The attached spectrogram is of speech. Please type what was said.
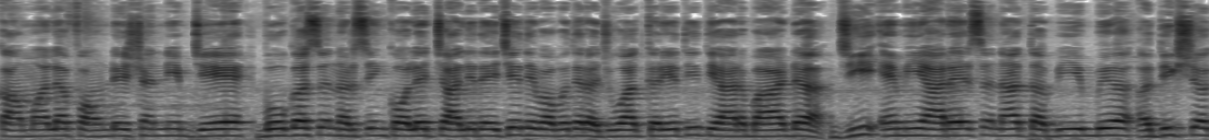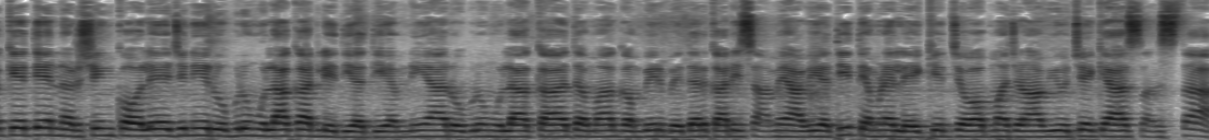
કામલ ફાઉન્ડેશનની જે બોગસ નર્સિંગ કોલેજ ચાલી રહી છે તે બાબતે રજૂઆત કરી હતી. ત્યારબાદ જીએમઈઆરએસ ના તબીબ અધિક્ષકે તે નર્સિંગ કોલેજની રૂબરૂ મુલાકાત લીધી હતી. એમની આ રૂબરૂ મુલાકાતમાં ગંભીર બેદરકારી સામે આવી હતી. તેમણે લેખિત જવાબમાં જણાવ્યું છે કે આ સંસ્થા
